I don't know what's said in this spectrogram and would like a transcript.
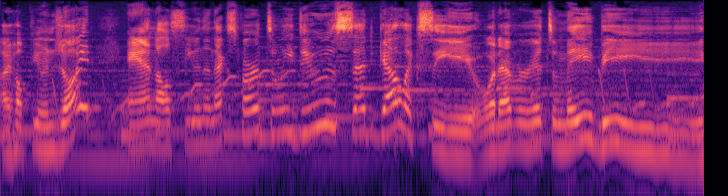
I hope you enjoyed, and I'll see you in the next part when we do said galaxy, whatever it may be.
